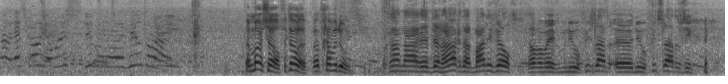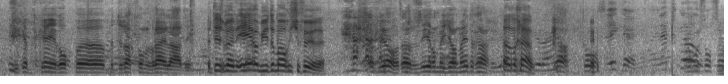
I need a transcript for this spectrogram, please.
Nou, let's go jongens. Het nog eh, veel te. En Marcel, vertel eens, wat gaan we doen? We gaan naar eh, Den Haag, naar het Malieveld. Gaan we hem even mijn nieuwe fiets laten, eh, nieuwe fiets laten zien. Die ik heb gekregen op eh, met de dag van mijn vrijlating. Het is me een eer om je te mogen chauffeuren. Dankjewel. Het is een eer om met jou mee te gaan. Laten we gaan. Ja, kom. Zeker. Let's go. Jongens, tot zo.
